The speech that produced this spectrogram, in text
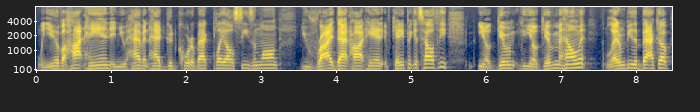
When you have a hot hand and you haven't had good quarterback play all season long, you ride that hot hand. If Kenny Pickett's healthy, you know, give him, you know, give him a helmet, let him be the backup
